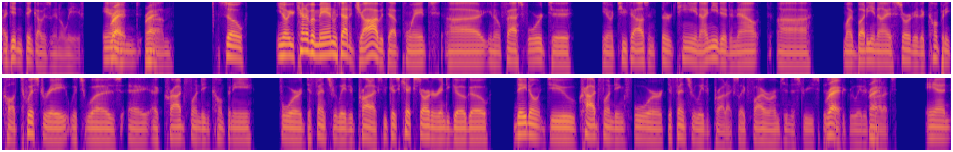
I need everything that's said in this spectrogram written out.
I didn't think I was going to leave. Right, right. Um, so, you know, you're kind of a man without a job at that point. Uh, you know, fast forward to, you know, 2013. I needed an out. Uh, my buddy and I started a company called Twist Rate, which was a, a crowdfunding company for defense related products because Kickstarter, Indiegogo, they don't do crowdfunding for defense related products like firearms industry specific related right. products. And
